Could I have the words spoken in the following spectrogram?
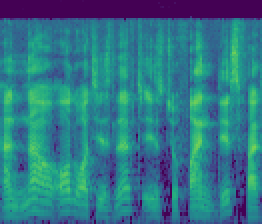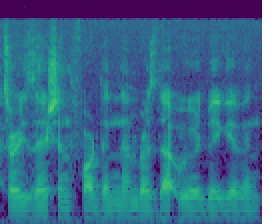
And now all what is left is to find this factorization for the numbers that we will be given.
